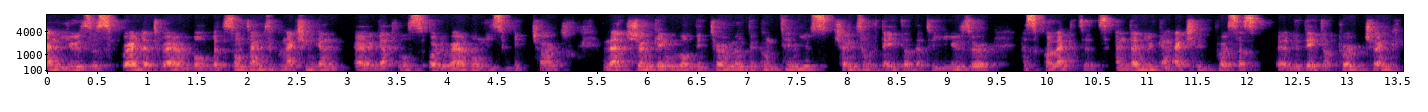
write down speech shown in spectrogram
and users wear that wearable, but sometimes the connection can uh, get lost or the wearable needs to be charged. And that chunking will determine the continuous chunks of data that the user has collected. And then you can actually process uh, the data per chunk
